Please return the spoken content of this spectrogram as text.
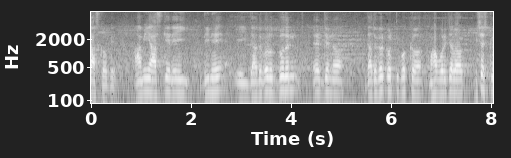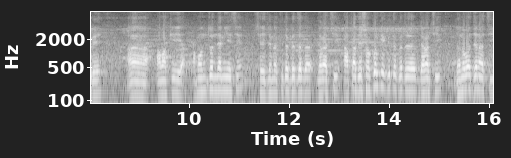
কাজ করবে। আমি আজকের এই দিনে এই জাদুঘর উদ্বোধনের জন্য জাদুঘর কর্তৃপক্ষ মহাপরিচালক বিশেষ করে আমাকে আমন্ত্রণ জানিয়েছে। সেই জন্য কৃতজ্ঞতা জানাচ্ছি। আপনাদের সকলকে কৃতজ্ঞতা জানাচ্ছি, ধন্যবাদ জানাচ্ছি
